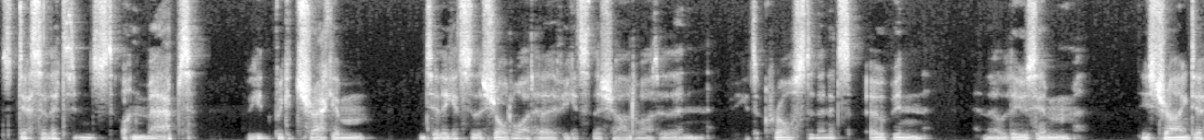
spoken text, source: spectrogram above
It's desolate and it's unmapped. We could we could track him until he gets to the Shardwater. If he gets to the Shardwater, then he gets across, and then it's open, and they'll lose him. He's trying to,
